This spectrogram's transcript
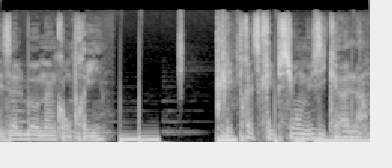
Des albums incompris. Les prescriptions musicales.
